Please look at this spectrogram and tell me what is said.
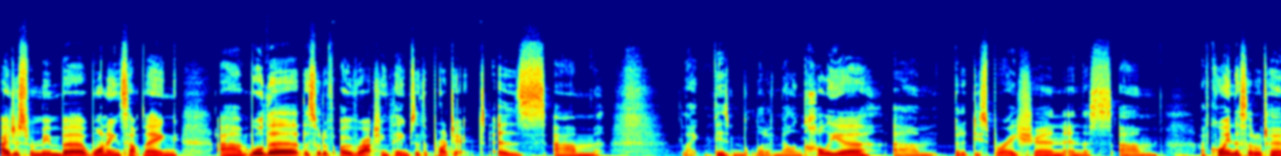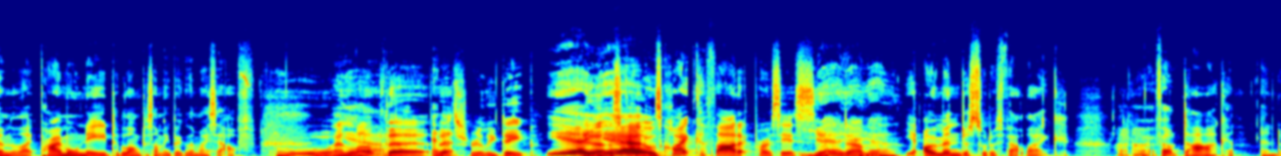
I just remember wanting something. Um, well, the the sort of overarching themes of the project is um, like there's a lot of melancholia, um, bit of desperation, and this. Um, I've coined this little term, like primal need to belong to something bigger than myself. Oh, I Yeah. love that. And it- That's really deep. Yeah, Yeah, yeah. cool. It was quite cathartic process. Yeah, and, yeah, um, yeah. Yeah, Omen just sort of felt like, I don't know, it felt dark and, and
